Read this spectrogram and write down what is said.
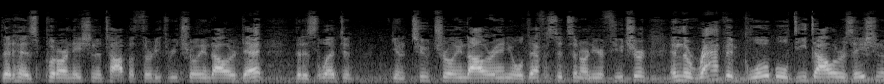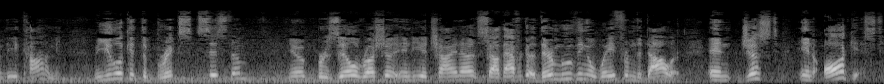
that has put our nation atop a $33 trillion debt, that has led to you know, $2 trillion annual deficits in our near future, and the rapid global de dollarization of the economy. I mean, you look at the BRICS system, you know, Brazil, Russia, India, China, South Africa, they're moving away from the dollar. And just in August,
